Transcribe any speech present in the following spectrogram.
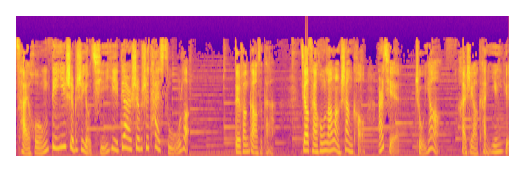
彩虹第一是不是有歧义，第二是不是太俗了。对方告诉他，叫彩虹朗朗上口，而且主要还是要看音乐。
